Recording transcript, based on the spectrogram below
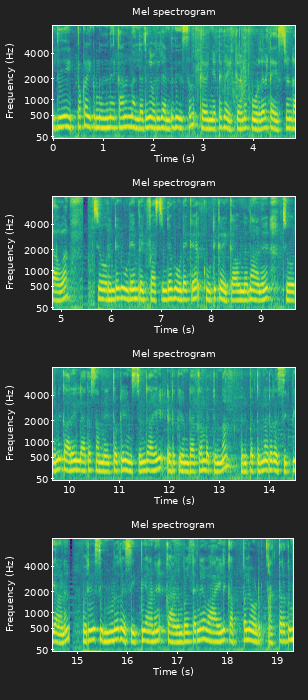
ഇത് ഇപ്പോൾ കഴിക്കുന്നതിനേക്കാളും നല്ലത് ഒരു രണ്ട് ദിവസം കഴിഞ്ഞിട്ട് കഴിക്കുകയാണ് കൂടുതൽ ടേസ്റ്റ് ഉണ്ടാവുക. ചോറിന്റെ കൂടെയും ബ്രേക്ക്ഫാസ്റ്റിന്റെ കൂടെയൊക്കെ കൂട്ടി കഴിക്കാവുന്നതാണ്. ചോറിന് കറിയില്ലാത്ത സമയത്തൊക്കെ ഇൻസ്റ്റന്റായി എടുക്ക ഉണ്ടാക്കാൻ പറ്റുന്ന ഒരു പറ്റുന്ന ഒരു റെസിപ്പിയാണ് ഒരു സിമ്പിൾ റെസിപ്പിയാണ് കാണുമ്പോൾ തന്നെ വായിൽ കപ്പലോടും അത്രക്കും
